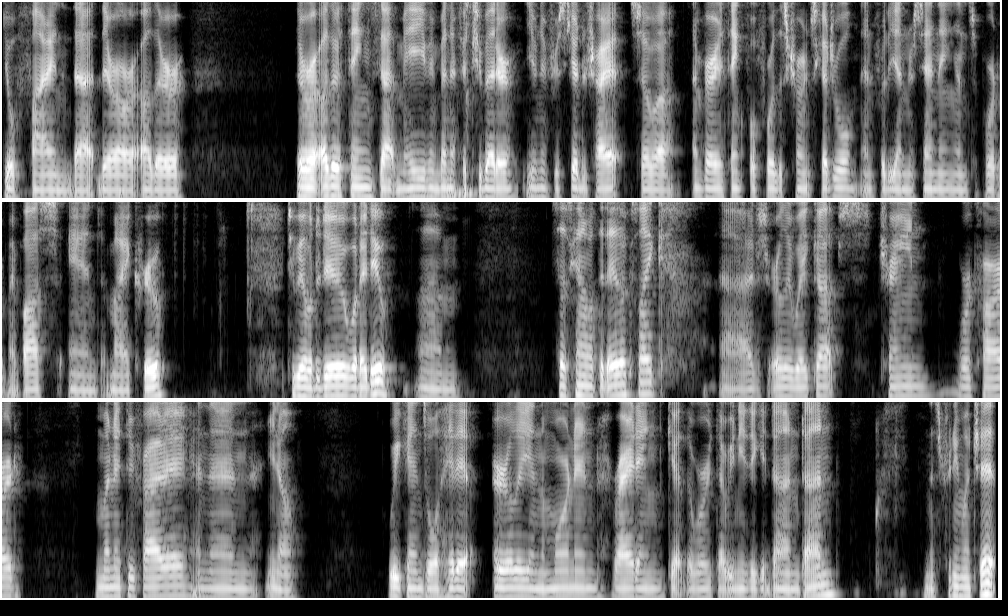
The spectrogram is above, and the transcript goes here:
you'll find that there are other there are other things that may even benefit you better, even if you're scared to try it. So uh, I'm very thankful for this current schedule and for the understanding and support of my boss and my crew to be able to do what I do. Um, so that's kind of what the day looks like. Uh, just early wake ups, train, work hard, Monday through Friday, and then you know weekends we'll hit it early in the morning, writing, get the work that we need to get done done, and that's pretty much it.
